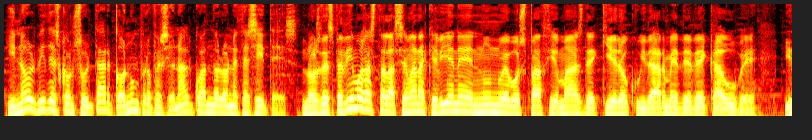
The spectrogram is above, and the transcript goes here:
y no olvides consultar con un profesional cuando lo necesites. Nos despedimos hasta la semana que viene en un nuevo espacio más de Quiero cuidarme de DKV. Y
